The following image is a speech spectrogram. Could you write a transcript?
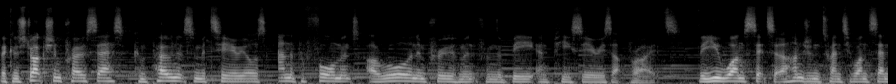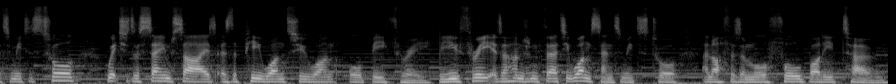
The construction process, components and materials and the performance are all an improvement from the B and P series uprights. The U1 sits at 121 centimeters tall, which is the same size as the P121 or B3. The U3 is 131 centimeters tall and offers a more full-bodied tone.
